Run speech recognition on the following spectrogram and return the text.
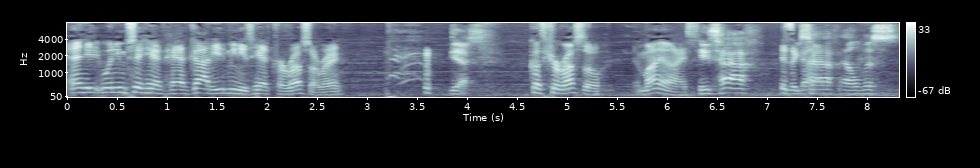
And he, when you say half half God, he mean he's half Kurt Russell, right? Yes, Because Kurt Russell, in my eyes, he's half. Is a he's god. half Elvis.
